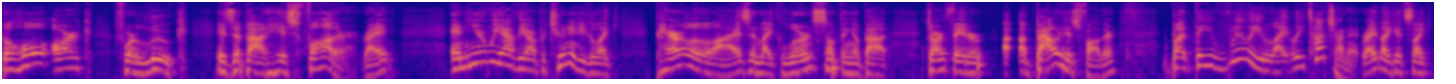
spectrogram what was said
The whole arc for Luke is about his father, right? And here we have the opportunity to like parallelize and like learn something about Darth Vader uh, about his father, but they really lightly touch on it, right? Like it's like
